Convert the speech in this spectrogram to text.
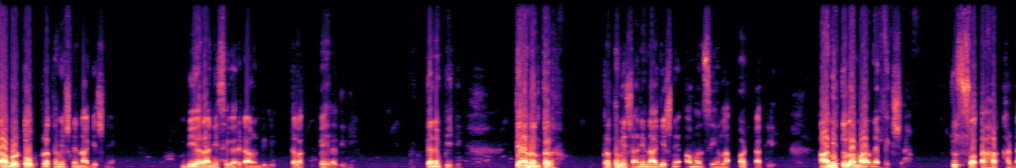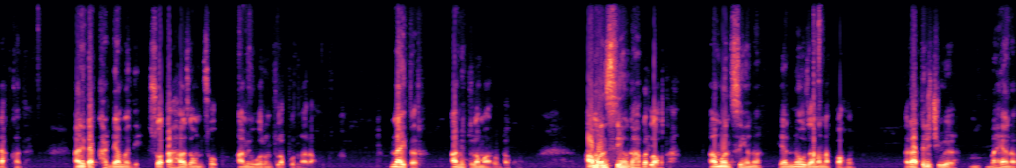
ताबडतोब प्रथमेशने नागेशने बियर आणि सिगारेट आणून दिली. त्याला प्यायला दिली. त्याने पिली. त्यानंतर प्रथमेश आणि नागेशने अमन सिंहला अट टाकली. आम्ही तुला मारण्यापेक्षा तू स्वतः खड्डा खद आणि त्या खड्ड्यामध्ये स्वतः जाऊन झोप. आम्ही वरून तुला पुरणार आहोत. नाहीतर आम्ही तुला मारून टाकू. अमन सिंह घाबरला होता. अमन सिंहनं या नऊ जणांना पाहून रात्रीची वेळ भयानक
